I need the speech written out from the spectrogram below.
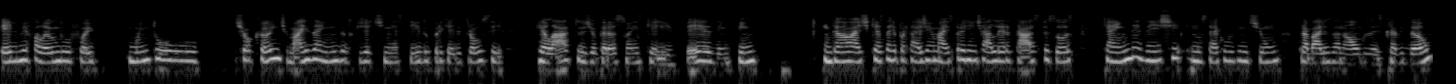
ele me falando foi muito chocante, mais ainda do que já tinha sido, porque ele trouxe relatos de operações que ele fez, enfim. Então, eu acho que essa reportagem é mais para a gente alertar as pessoas que ainda existe no século XXI trabalhos análogos à escravidão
